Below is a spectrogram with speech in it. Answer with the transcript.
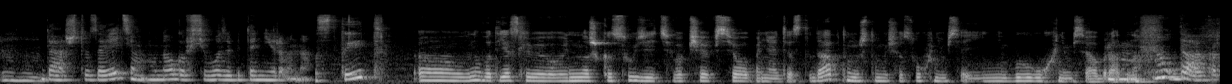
угу. да, что за этим много всего забетонировано. Стыд ну вот если немножко сузить вообще все понятие стыда, потому что мы сейчас ухнемся и не выухнемся обратно. Mm-hmm. Ну да, как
